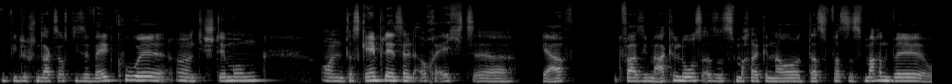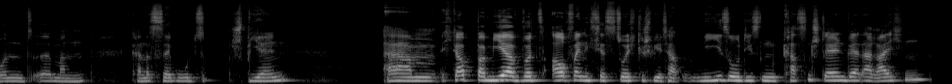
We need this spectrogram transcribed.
wie du schon sagst, auch diese Welt cool und die Stimmung. Und das Gameplay ist halt auch echt, äh, ja, quasi makellos. Also es macht halt genau das, was es machen will und äh, man kann es sehr gut spielen. Ähm, ich glaube, bei mir wird es auch, wenn ich es jetzt durchgespielt habe, nie so diesen krassen Stellenwert erreichen.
